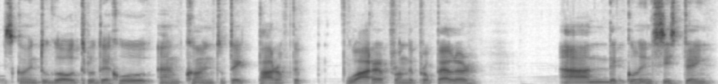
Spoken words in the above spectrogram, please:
It's going to go through the hood and going to take part of the water from the propeller and the cooling system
